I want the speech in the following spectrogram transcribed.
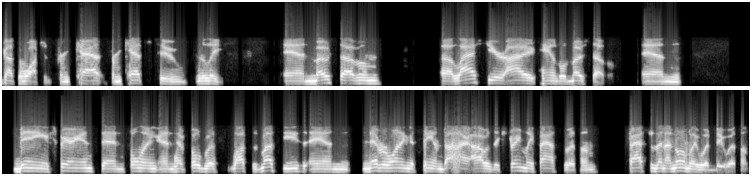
got to watch it from cat from catch to release, and most of them. Uh, last year, I handled most of them, and being experienced and fooling and have fooled with lots of muskies and never wanting to see them die, I was extremely fast with them, faster than I normally would be with them,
